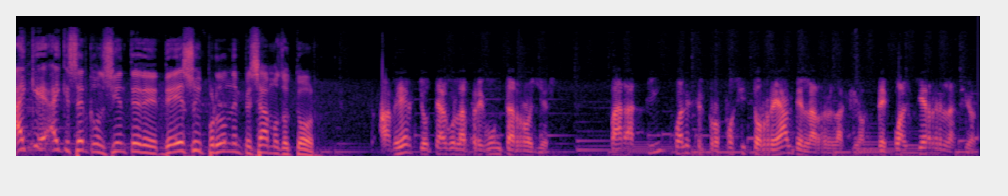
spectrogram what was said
Hay, que, hay que ser consciente de, de eso y por dónde empezamos, doctor. A ver, yo te hago la pregunta, Roger para ti, ¿cuál es el propósito real de la relación, de cualquier relación,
